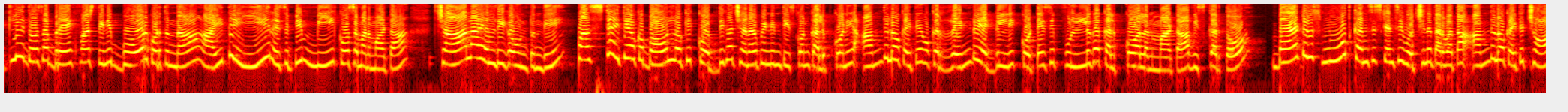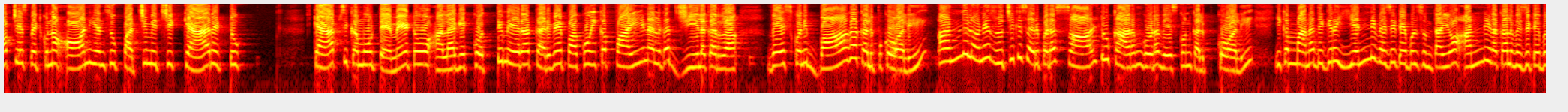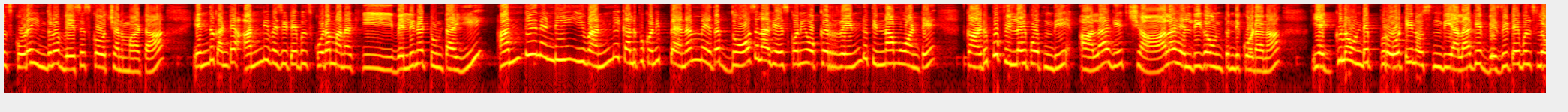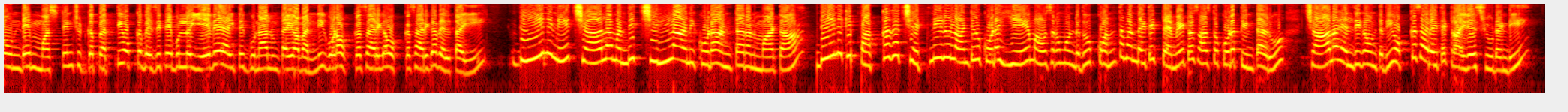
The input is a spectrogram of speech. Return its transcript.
Idli dosa breakfast తిని bore కొడుతుందా? అయితే ఈ రెసిపీ మీకోసం అనమాట చాలా హెల్దీగా ఉంటుంది. ఫస్ట్ అయితే ఒక బౌల్లోకి కొద్దిగా శనగపిండిని తీసుకొని కలుపుకొని అందులోకైతే ఒక రెండు ఎగ్గుల్ని కొట్టేసి ఫుల్గా కలుపుకోవాలన్నమాట విస్కర్తో బ్యాటర్ స్మూత్ కన్సిస్టెన్సీ వచ్చిన తర్వాత అందులోకైతే చాప్ చేసి పెట్టుకున్న ఆనియన్స్ పచ్చిమిర్చి క్యారెట్ క్యాప్సికము టమాటో అలాగే కొత్తిమీర కరివేపాకు ఇక ఫైనల్గా జీలకర్ర వేసుకొని బాగా కలుపుకోవాలి. అందులోనే రుచికి సరిపడా సాల్ట్ కారం కూడా వేసుకొని కలుపుకోవాలి. ఇక మన దగ్గర ఎన్ని వెజిటేబుల్స్ ఉంటాయో అన్ని రకాల వెజిటేబుల్స్ కూడా ఇందులో వేసేసుకోవచ్చు అనమాట ఎందుకంటే అన్ని వెజిటేబుల్స్ కూడా మనకి వెళ్ళినట్టు ఉంటాయి. అంతేనండి. అన్నీ కలుపుకొని పెనం మీద దోశలాగా వేసుకొని ఒక రెండు తిన్నాము అంటే కడుపు ఫిల్ అయిపోతుంది. అలాగే చాలా హెల్దీగా ఉంటుంది కూడానా. ఎగ్లో ఉండే ప్రోటీన్ వస్తుంది. అలాగే వెజిటేబుల్స్లో ఉండే మస్ట్ అండ్ షుడ్గా ప్రతి ఒక్క వెజిటేబుల్లో ఏవే అయితే గుణాలు ఉంటాయో అవన్నీ కూడా ఒక్కసారిగా ఒక్కసారిగా వెళ్తాయి. దీనిని చాలా మంది చిల్లా అని కూడా అంటారనమాట దీనికి పక్కగా చట్నీలు లాంటివి కూడా ఏం అవసరం ఉండదు. కొంతమంది అయితే టమాటో సాస్తో కూడా తింటారు. చాలా హెల్దీగా ఉంటుంది. ఒక్కసారి అయితే ట్రై చేసి చూడండి.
